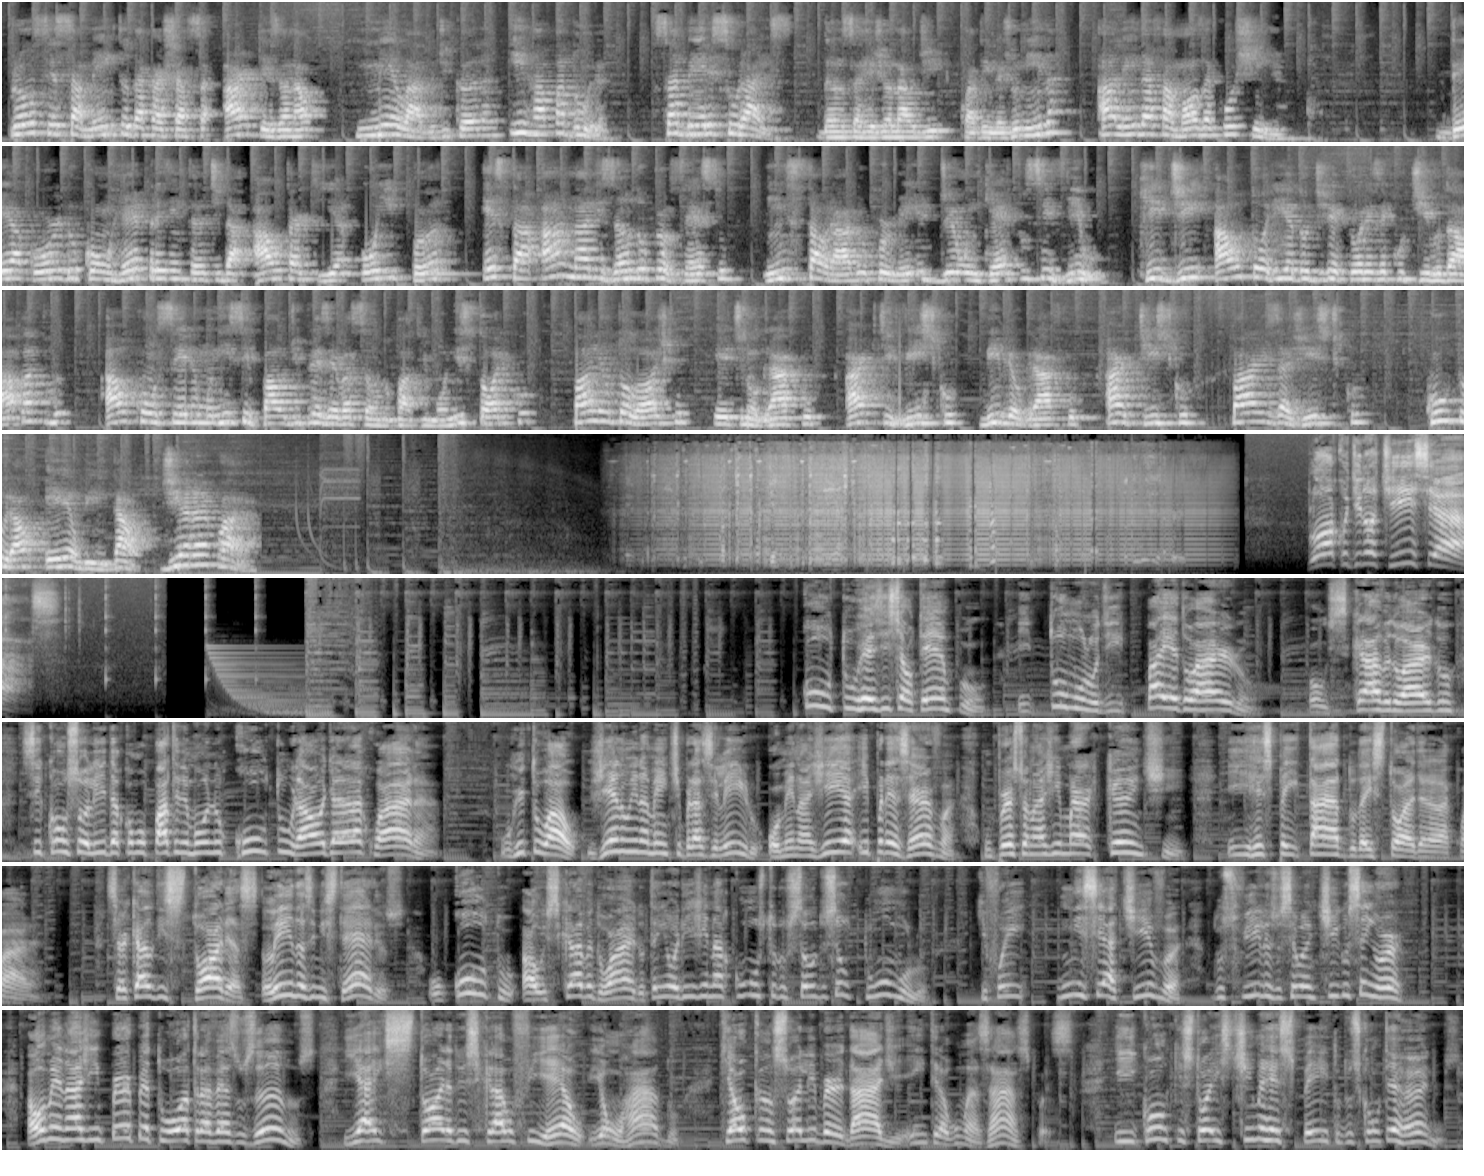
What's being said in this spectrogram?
processamento da cachaça artesanal, melado de cana e rapadura, saberes surais, dança regional de quadrilha junina, além da famosa coxinha. De acordo com o representante da autarquia, o IPAN está analisando o processo instaurado por meio de um inquérito civil que de autoria do diretor executivo da Abatur ao Conselho Municipal de Preservação do Patrimônio Histórico, Paleontológico, Etnográfico, Arquivístico, Bibliográfico, Artístico, Paisagístico, Cultural e Ambiental de Araraquara, Bloco de notícias. Culto resiste ao tempo e túmulo de Pai Eduardo, ou Escravo Eduardo, se consolida como patrimônio cultural de Araraquara. O ritual, genuinamente brasileiro, homenageia e preserva um personagem marcante e respeitado da história de Araraquara. Cercado de histórias, lendas e mistérios, o culto ao escravo Eduardo tem origem na construção do seu túmulo, que foi iniciativa dos filhos do seu antigo senhor. A homenagem perpetuou através dos anos e a história do escravo fiel e honrado que alcançou a liberdade, entre algumas aspas, e conquistou a estima e respeito dos conterrâneos.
